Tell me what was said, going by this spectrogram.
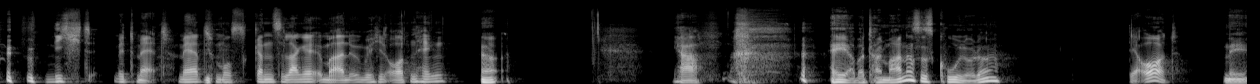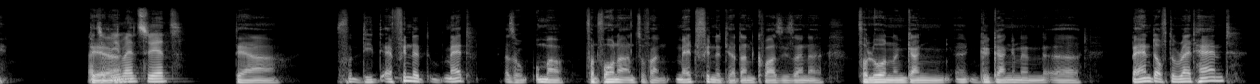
Nicht mit Matt. Matt muss ganz lange immer an irgendwelchen Orten hängen. Ja. Ja. hey, aber Talmanas ist cool, oder? Der Ort? Nee. Also, der, wen meinst du jetzt? Der, die, er findet Matt, also um mal von vorne anzufangen, Matt findet ja dann quasi seine verlorenen Gang, äh, gegangenen äh, Band of the Red Hand,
